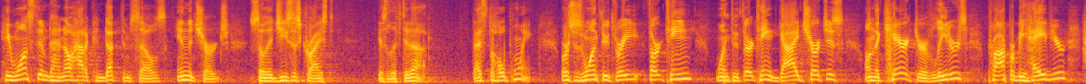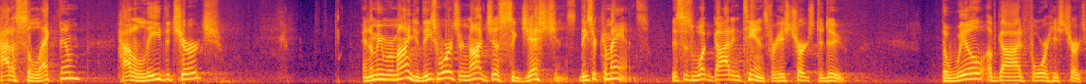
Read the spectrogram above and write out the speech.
He wants them to know how to conduct themselves in the church so that Jesus Christ is lifted up. That's the whole point. Verses 1 through 3, 13, 1 through 13 guide churches on the character of leaders, proper behavior, how to select them, how to lead the church. And let me remind you, these words are not just suggestions, these are commands. This is what God intends for His church to do the will of God for His church.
